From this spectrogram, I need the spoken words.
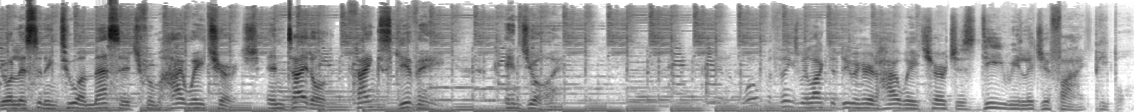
You're listening to a message from Highway Church entitled Thanksgiving. Enjoy. One of the things we like to do here at Highway Church is de religify people.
